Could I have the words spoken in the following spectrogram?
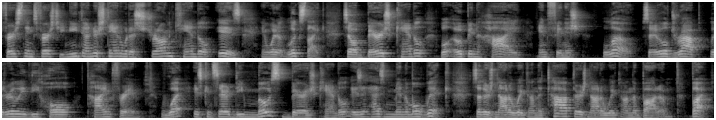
First things first, you need to understand what a strong candle is and what it looks like. So, a bearish candle will open high and finish low. So, it will drop literally the whole time frame. What is considered the most bearish candle is it has minimal wick. So, there's not a wick on the top, there's not a wick on the bottom. But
